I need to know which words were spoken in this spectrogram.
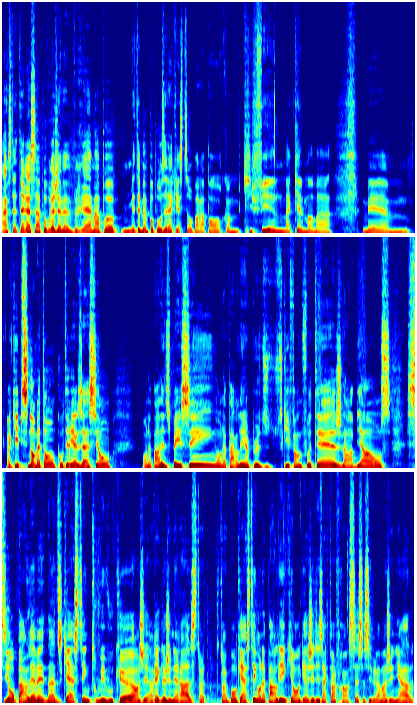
Ah, c'est intéressant. Pour vrai, j'avais vraiment pas. Je m'étais même pas posé la question par rapport comme qui filme, à quel moment. Mais. euh, Ok, puis sinon, mettons, côté réalisation, on a parlé du pacing, on a parlé un peu du ce qui est fan footage, l'ambiance. Si on parlait maintenant du casting, trouvez-vous que, en, règle générale, c'est un, un bon casting? On a parlé qu'ils ont engagé des acteurs français, ça c'est vraiment génial.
